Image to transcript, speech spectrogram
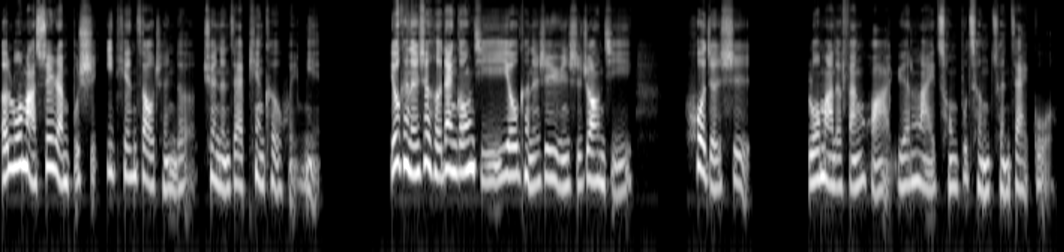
而罗马虽然不是一天造成的，却能在片刻毁灭。有可能是核弹攻击，也有可能是陨石撞击，或者是罗马的繁华原来从不曾存在过。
